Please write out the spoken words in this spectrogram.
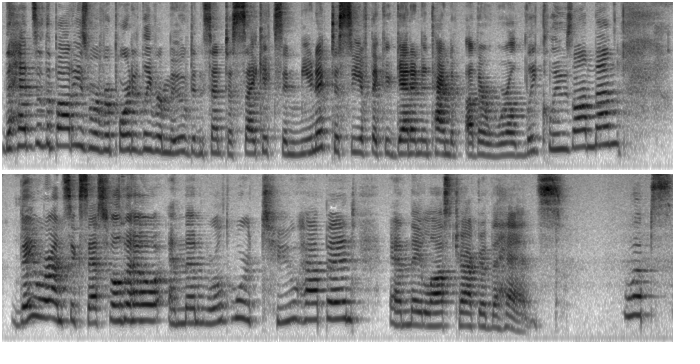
the heads of the bodies were reportedly removed and sent to psychics in Munich to see if they could get any kind of otherworldly clues on them. They were unsuccessful though, and then World War II happened and they lost track of the heads. Whoops.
